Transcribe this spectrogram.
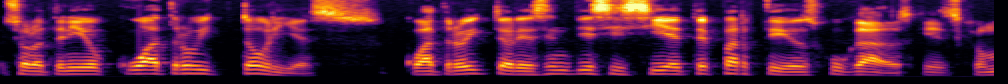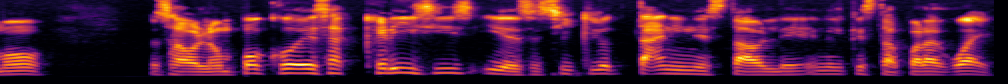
solo ha tenido cuatro victorias, cuatro victorias en 17 partidos jugados, que es como, pues habla un poco de esa crisis y de ese ciclo tan inestable en el que está Paraguay.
